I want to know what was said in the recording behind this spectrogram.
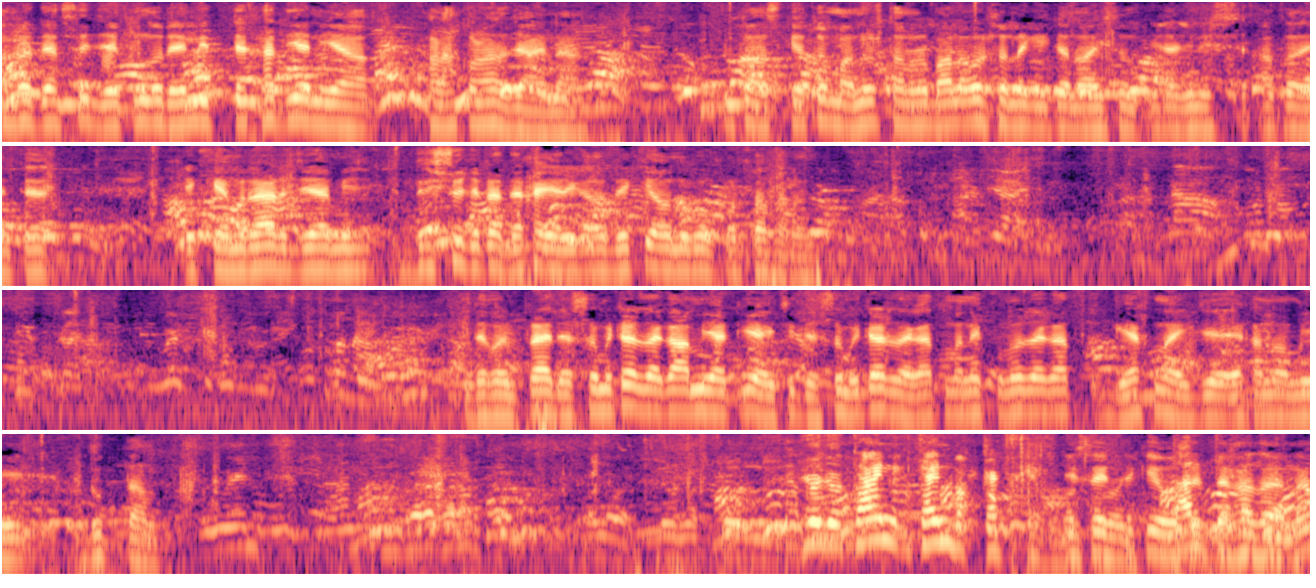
আমরা দেখছি যে কোনো রেলির দেখা দিয়ে নিয়ে খাড়া করা যায় না। কিন্তু আজকে তো মানুষ তো আমার ভালোবাসা লাগে কেন? আইসুন এটা জিনিস আপনার এতে এই ক্যামেরার যে আমি দৃশ্য যেটা দেখাই এখানে দেখে অনুভব করতে পারেন। দেখুন প্রায় দেড়শো মিটার জায়গা আমি আটি আইছি দেড়শো মিটার জায়গাত মানে কোনো জায়গাত গ্যাস নাই যে এখানে আমি ডুবতাম। এই সাইড থেকে ওই সাইড দেখা যায় না।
